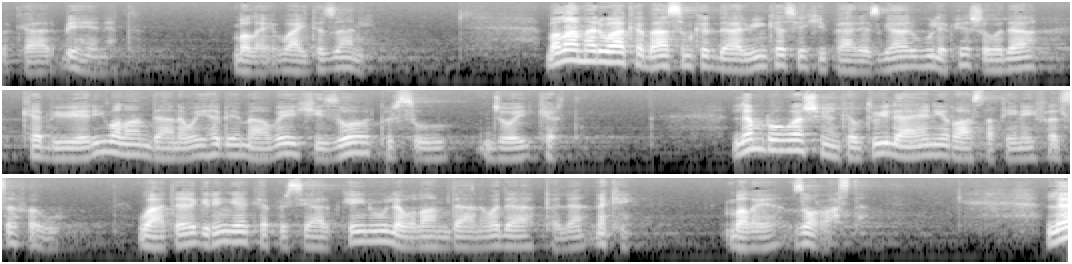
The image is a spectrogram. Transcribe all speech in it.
بەکار بهێنێت. بەڵێ وای دەزانی. بەڵام هەروا کە باسم کرد داروین کەسێکی پارێزگار بوو لە پێشەوەدا کە بوێری وەڵام دانەوەی هەبێ ماوەیەکی زۆر پرس و جۆی کرد. لەم ڕووەوە شوێنکەوتووی لایەنی ڕاستەقینەی فەلسەفە بوو. واتە گرنگە کە پرسیار بکەین و لە وەڵام دانەوەدا پەلە نەکەین. بەڵێ زۆر ڕاستە. لە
